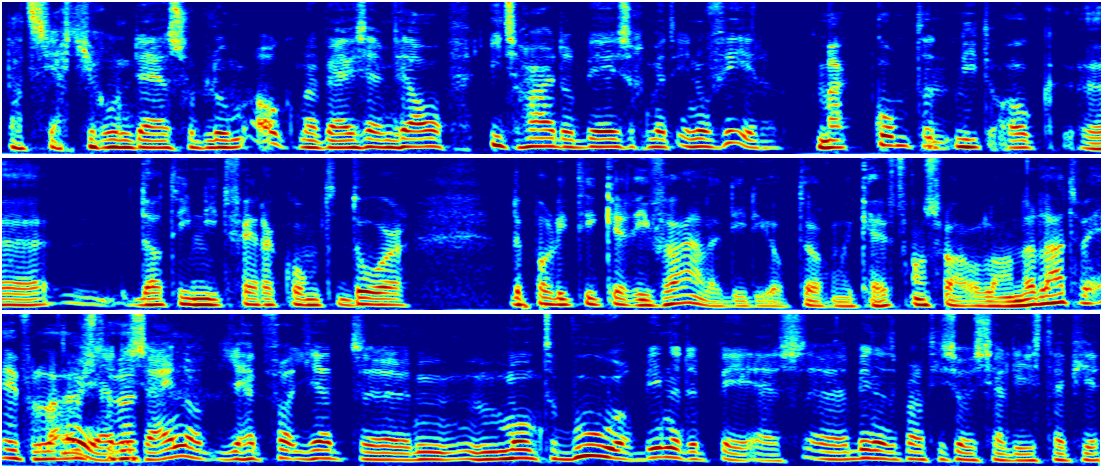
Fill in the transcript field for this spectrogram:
dat zegt Jeroen Dijsselbloem ook. Maar wij zijn wel iets harder bezig met innoveren. Maar komt het niet ook eh, dat hij niet verder komt door de politieke rivalen die hij op het ogenblik heeft, François Hollande. Laten we even Nou luisteren. ja, er zijn, er. je hebt, je hebt uh, Monteboer binnen de PS, uh, binnen de Partij Socialist heb je...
